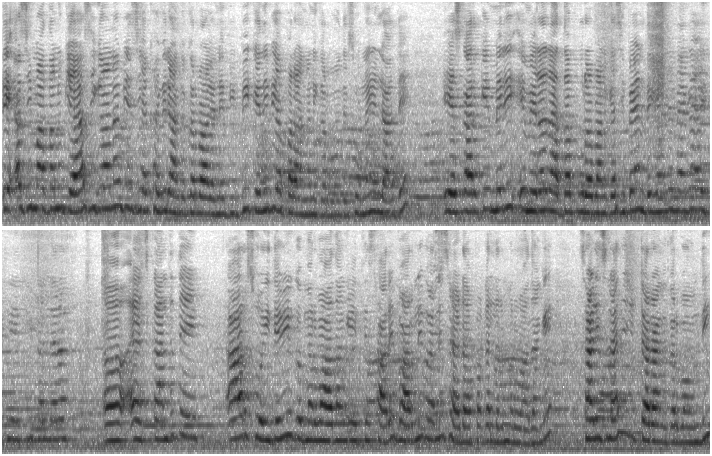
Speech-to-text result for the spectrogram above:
ਤੇ ਅਸੀਂ ਮਾਤਾ ਨੂੰ ਕਿਹਾ ਸੀਗਾ ਨਾ ਵੀ ਅਸੀਂ ਆਖਿਆ ਵੀ ਰੰਗ ਕਰਵਾ ਲੈਣੇ ਬੀਬੀ ਕਹਿੰਦੀ ਵੀ ਆਪਾਂ ਰੰਗ ਨਹੀਂ ਕਰਵਾਉਂਦੇ, ਸੋਹਣੇ ਨਹੀਂ ਲੱਗਦੇ। ਇਸ ਕਰਕੇ ਮੇਰੀ, ਇਹ ਮੇਰਾ ਇਰਾਦਾ ਪੂਰਾ ਬਣ ਗਿਆ ਸੀ ਭੈਣ ਦੇ ਕਹਿੰਦੇ ਮੈਂ ਕਿਹਾ ਇੱਥੇ ਇੱਥੇ ਕਲਰ ਇਸ ਕੰਧ ਤੇ ਆਹ ਰਸੋਈ ਤੇ ਵੀ ਮਰਵਾ ਦਾਂਗੇ। ਇੱਥੇ ਸਾਰੇ ਬਾਹਰਲੀ ਬਾਹਰਲੀ ਸਾਈਡ ਆਪਾਂ ਕਲਰ ਮਰਵਾ ਦਾਂਗੇ। ਸਾਡੀ ਸਲਾਹ ਸੀ ਚਿੱਟਾ ਰੰਗ ਕਰਵਾਉਣ ਦੀ।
